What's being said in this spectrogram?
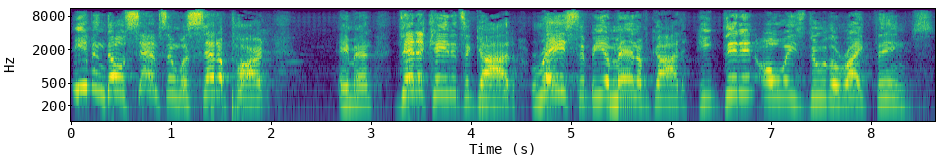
even though Samson was set apart amen, dedicated to God, raised to be a man of God, he didn't always do the right things.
